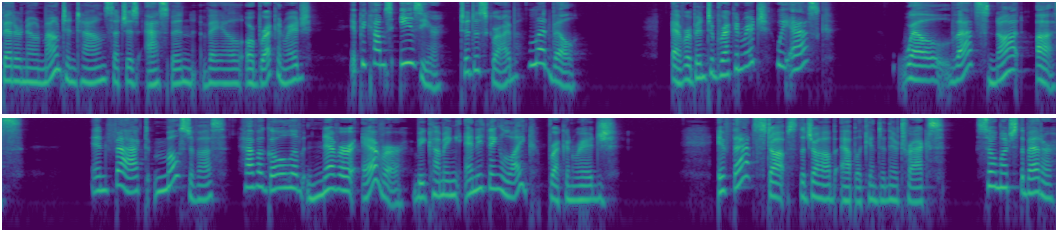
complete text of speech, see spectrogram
better known mountain towns such as Aspen, Vail, or Breckenridge, it becomes easier to describe Leadville. Ever been to Breckenridge? We ask. Well, that's not us. In fact, most of us have a goal of never ever becoming anything like Breckenridge. If that stops the job applicant in their tracks, so much the better.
